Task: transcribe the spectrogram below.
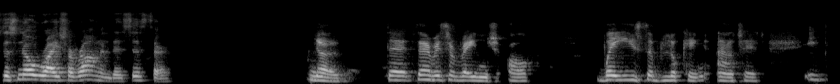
there's no right or wrong in this, is there? No, there, there is a range of ways of looking at it. it.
